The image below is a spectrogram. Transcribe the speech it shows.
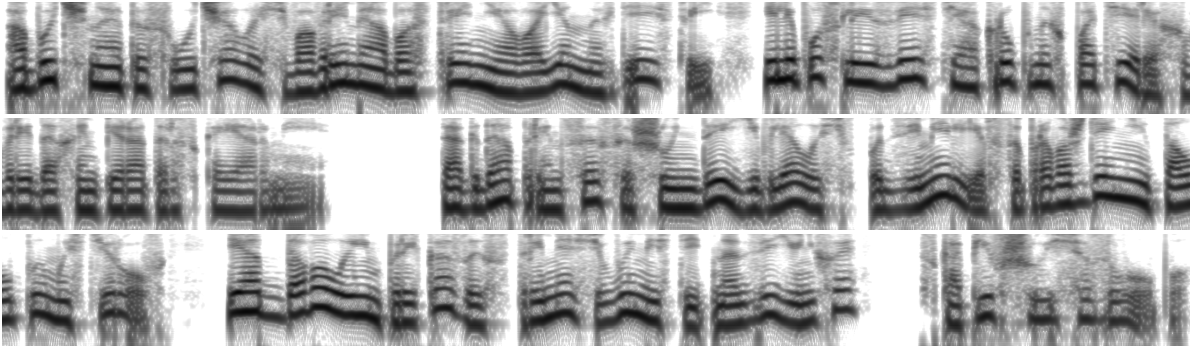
Обычно это случалось во время обострения военных действий или после известия о крупных потерях в рядах императорской армии. Тогда принцесса Шуньде являлась в подземелье в сопровождении толпы мастеров и отдавала им приказы, стремясь выместить над Зи Юньхэ скопившуюся злобу.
